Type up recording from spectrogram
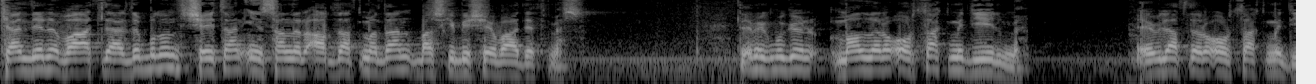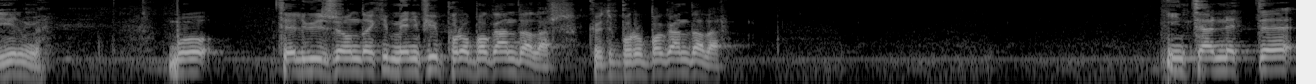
kendine vaatlerde bulun. Şeytan insanları aldatmadan başka bir şey vaat etmez. Demek bugün mallara ortak mı değil mi? Evlatları ortak mı değil mi? Bu televizyondaki menfi propagandalar, kötü propagandalar. İnternette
